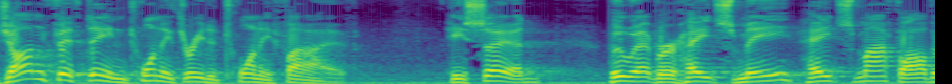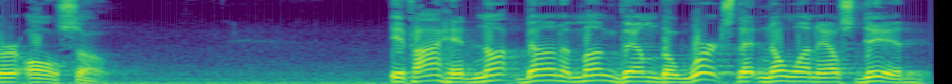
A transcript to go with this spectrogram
John 15, 23 to 25 he said, Whoever hates me hates my Father also. If I had not done among them the works that no one else did,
